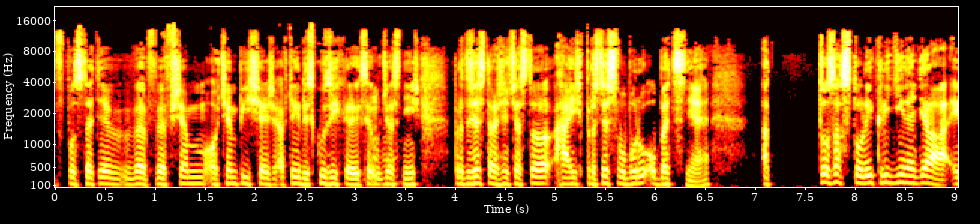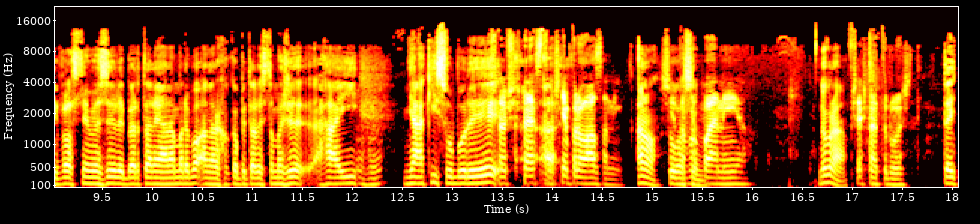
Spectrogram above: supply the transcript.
v podstatě ve, ve všem, o čem píšeš a v těch diskuzích, kterých se Mhm. účastníš, protože strašně často hájíš prostě svobodu obecně a to za stolik lidí nedělá. I vlastně mezi libertariánama nebo anarchokapitalistama, že hájí Mhm. nějaký svobody. To všechno je strašně provázaný. Ano, Je to souhlasím. propojený a Dobrá. všechno je to důležité. Teď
